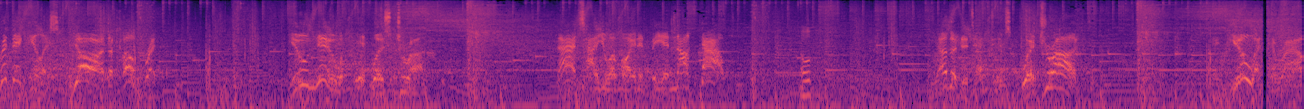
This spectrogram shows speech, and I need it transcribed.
Ridiculous! You're the culprit! You knew it was drugged. That's how you avoided being knocked out. Oh. The other detectives were drugged. And you went around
